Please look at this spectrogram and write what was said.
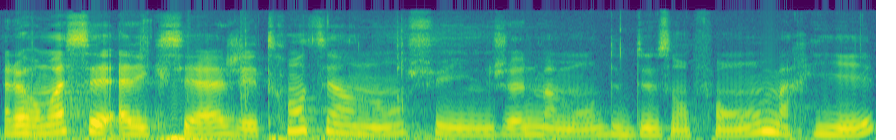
Alors moi c'est Alexia, j'ai 31 ans, je suis une jeune maman de deux enfants, mariée.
